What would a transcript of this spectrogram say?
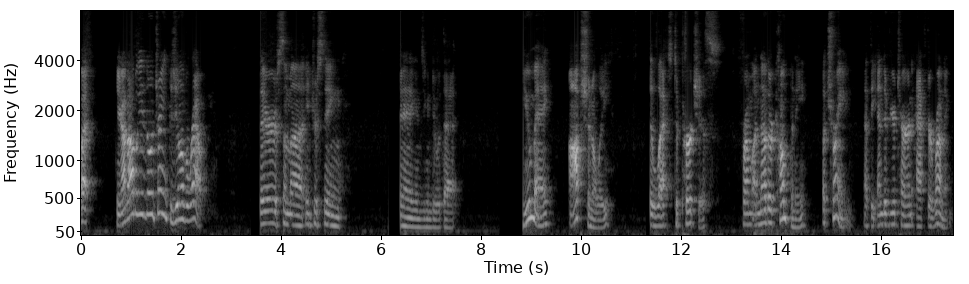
But you're not obligated to own a train because you don't have a route. There are some uh, interesting shenanigans you can do with that. You may optionally elect to purchase from another company a train at the end of your turn after running.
